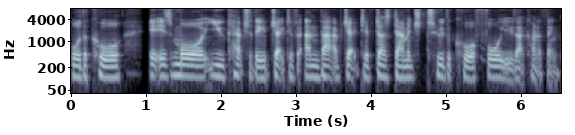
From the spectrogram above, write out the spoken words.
or the core. It is more you capture the objective and that objective does damage to the core for you, that kind of thing.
